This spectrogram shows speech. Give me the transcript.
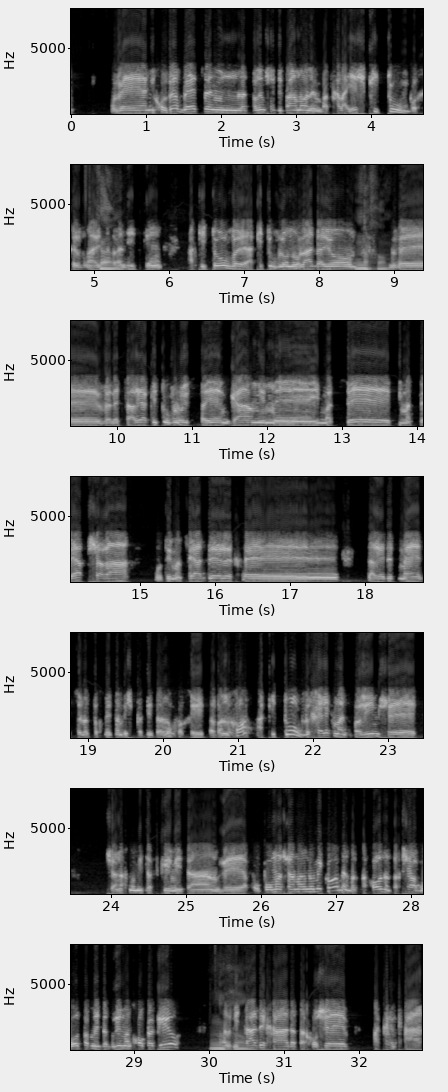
ואני חוזר בעצם לדברים שדיברנו עליהם בהתחלה. יש קיטוב בחברה הישראלית, כן? הקיטוב, הקיטוב לא נולד היום. נכון. ולצערי הקיטוב לא יסתיים גם אם יימצא הפשרה, או תימצא הדרך... לרדת מהעץ של התוכנית המשפטית הנוכחית. אבל נכון, הקיטוב זה חלק מהדברים ש... שאנחנו מתעסקים איתם, ואפרופו מה שאמרנו מקודם, אז נכון, אז עכשיו עוד פעם מדברים על חוק הגיור. נכון. אז מצד אחד אתה חושב,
